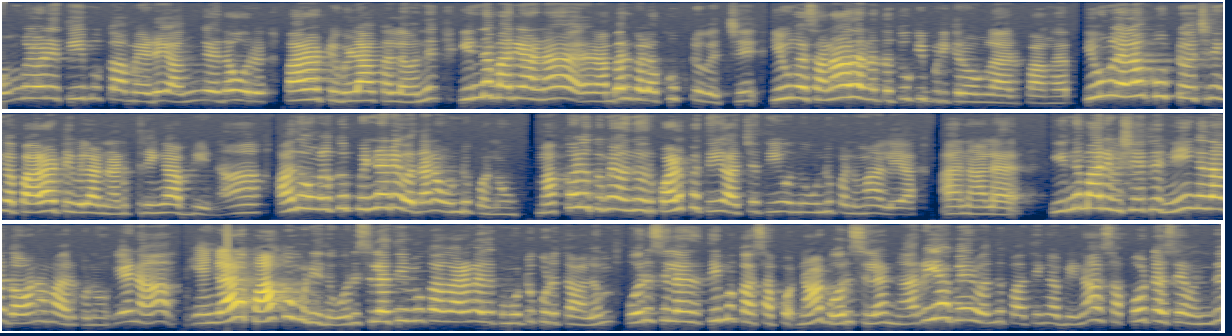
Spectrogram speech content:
உங்களுடைய திமுக மேடை அங்க ஏதோ ஒரு பாராட்டு விழாக்கள்ல வந்து இந்த மாதிரியான நபர்களை கூப்பிட்டு வச்சு இவங்க சனாதனத்தை தூக்கி பிடிக்கிறவங்களா இருப்பாங்க. இவங்களெல்லாம் கூப்பிட்டு வச்சு நீங்க பாராட்டு விழா நடத்துறீங்க அப்படின்னா அது உங்களுக்கு பின்னடைவை தானே உண்டு பண்ணும். மக்களுக்குமே வந்து ஒரு குழப்பத்தையும் அச்சத்தையும் வந்து உண்டு பண்ணுமா இல்லையா? அதனால இந்த மாதிரி விஷயத்துல நீங்க தான் கவனமா இருக்கணும். ஏன்னா எங்களால பார்க்க முடியுது. ஒரு சில திமுக காரங்க இதுக்கு முட்டு கொடுத்தாலும் ஒரு சில திமுக சப்போர்ட் நாட் ஒரு சில நிறைய பேர் வந்து பாத்தீங்க அப்படின்னா சப்போர்ட்டர்ஸே வந்து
